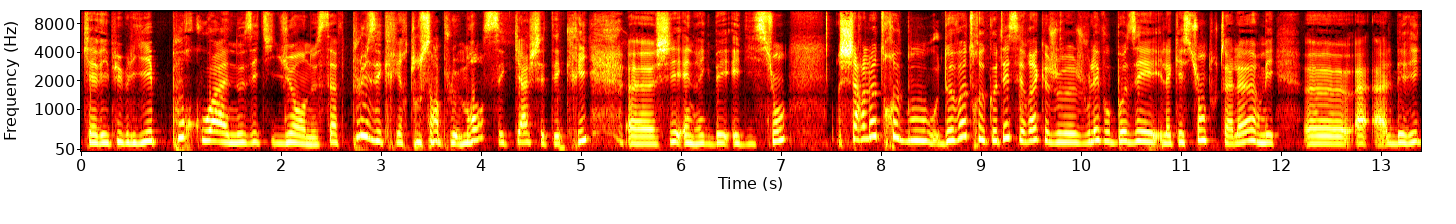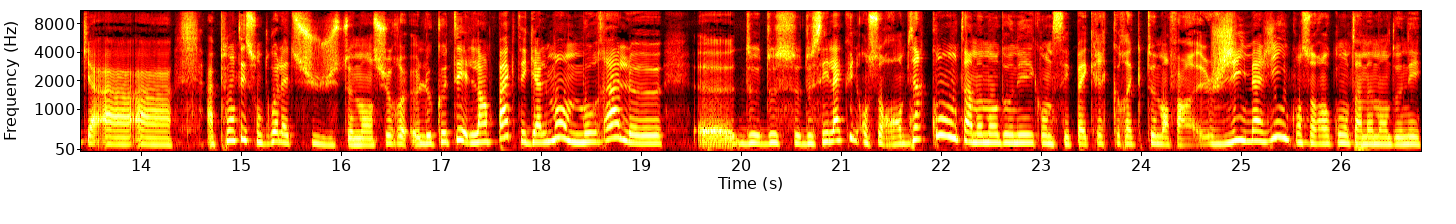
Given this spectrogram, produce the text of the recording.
qui avait publié Pourquoi nos étudiants ne savent plus écrire tout simplement. C'est cash, c'est écrit chez Henrik B. Éditions. Charlotte Rebout, de votre côté, c'est vrai que je, voulais vous poser la question tout à l'heure, mais euh, Albéric a, pointé son doigt là-dessus, justement, sur le côté, l'impact également moral euh, euh, de, de, ce- de ces lacunes. On se rend bien compte à un moment donné qu'on ne sait pas écrire correctement. Enfin, j'imagine qu'on s'en rend compte à un moment donné,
